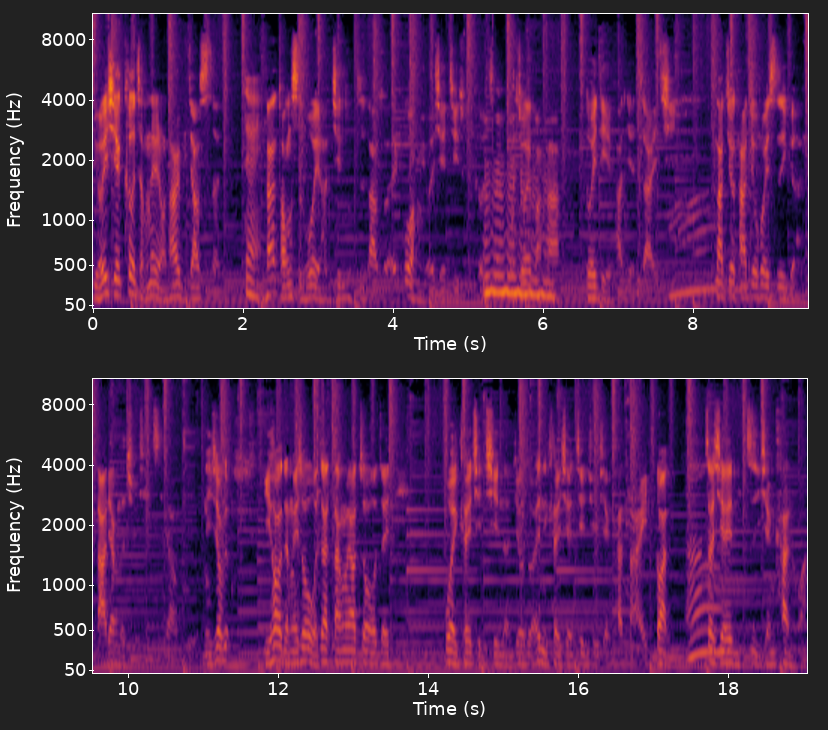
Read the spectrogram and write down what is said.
有一些课程内容，它会比较深。对。但同时我也很清楚知道说，哎，过往有一些基础课程，我就会把它堆叠盘点在一起。那就它就会是一个很大量的学习资料库。你就以后等于说我在单位要做 OJT。我也可以请新人，就是说，哎、欸，你可以先进去，先看哪一段，哦、这些你自己先看完。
